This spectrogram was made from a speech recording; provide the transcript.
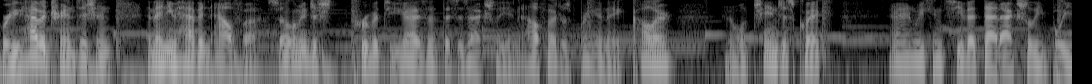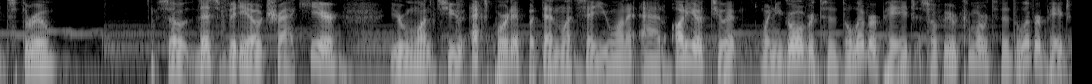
where you have a transition and then you have an alpha. So let me just prove it to you guys that this is actually an alpha. Just bring in a color and we'll change this quick and we can see that that actually bleeds through. So this video track here, you want to export it, but then let's say you want to add audio to it. When you go over to the deliver page, so if we would come over to the deliver page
